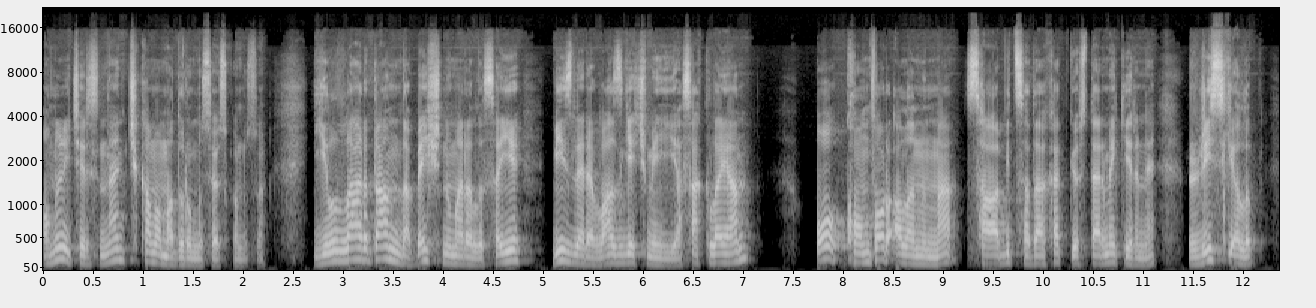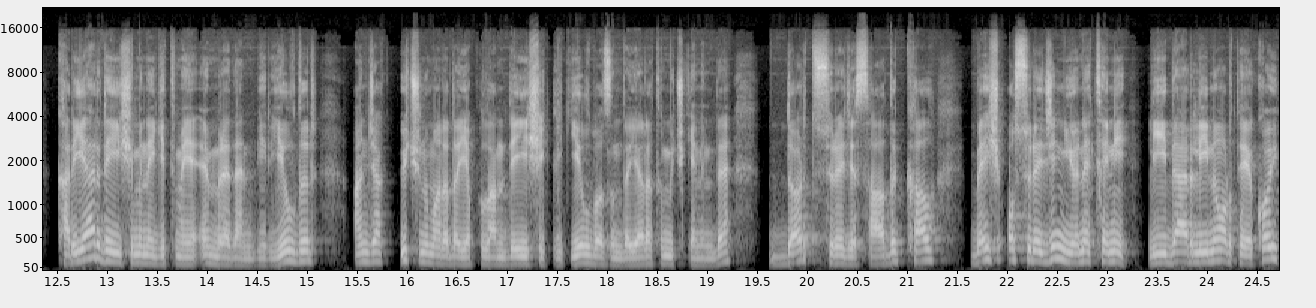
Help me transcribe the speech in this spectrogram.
onun içerisinden çıkamama durumu söz konusu. Yıllardan da 5 numaralı sayı bizlere vazgeçmeyi yasaklayan, o konfor alanına sabit sadakat göstermek yerine risk alıp kariyer değişimine gitmeye emreden bir yıldır. Ancak 3 numarada yapılan değişiklik yıl bazında yaratım üçgeninde 4 sürece sadık kal, 5 o sürecin yöneteni, liderliğini ortaya koy,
